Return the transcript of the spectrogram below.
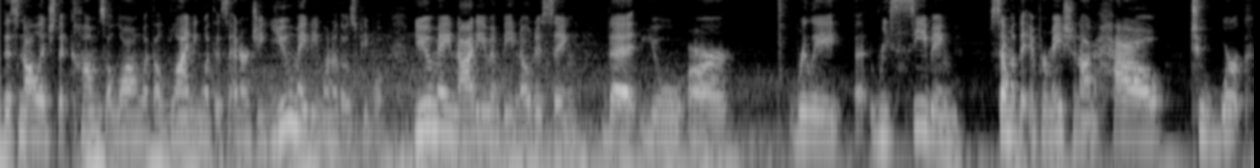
this knowledge that comes along with aligning with this energy. You may be one of those people. You may not even be noticing that you are really uh, receiving some of the information on how to work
